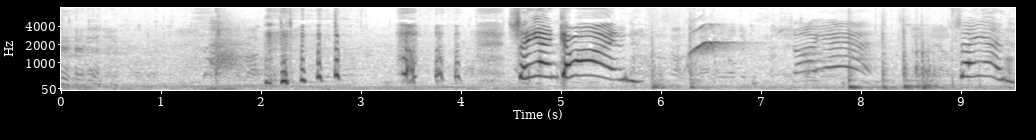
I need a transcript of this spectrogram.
Cheyenne, come on! Cheyenne! Cheyenne!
